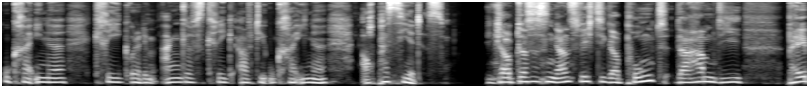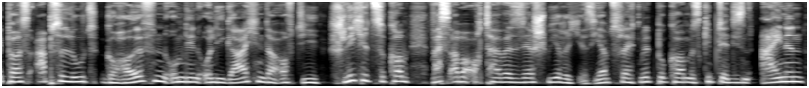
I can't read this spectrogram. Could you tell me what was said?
Ukraine-Krieg oder dem Angriffskrieg auf die Ukraine auch passiert ist. Ich glaube, das ist ein ganz wichtiger Punkt. Da haben die Papers absolut geholfen, um den Oligarchen da auf die Schliche zu kommen, was aber auch teilweise sehr schwierig ist. Ihr habt es vielleicht mitbekommen, es gibt ja diesen einen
